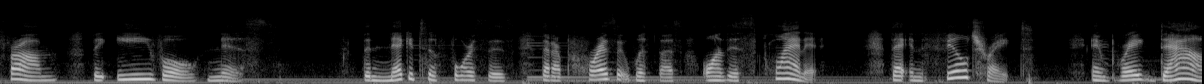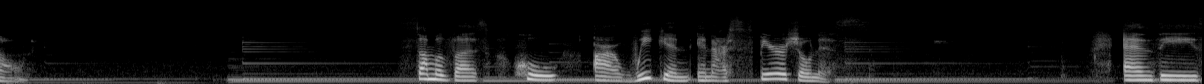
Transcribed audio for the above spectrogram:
from the evilness, the negative forces that are present with us on this planet that infiltrate and break down some of us who are weakened in our spiritualness. And these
